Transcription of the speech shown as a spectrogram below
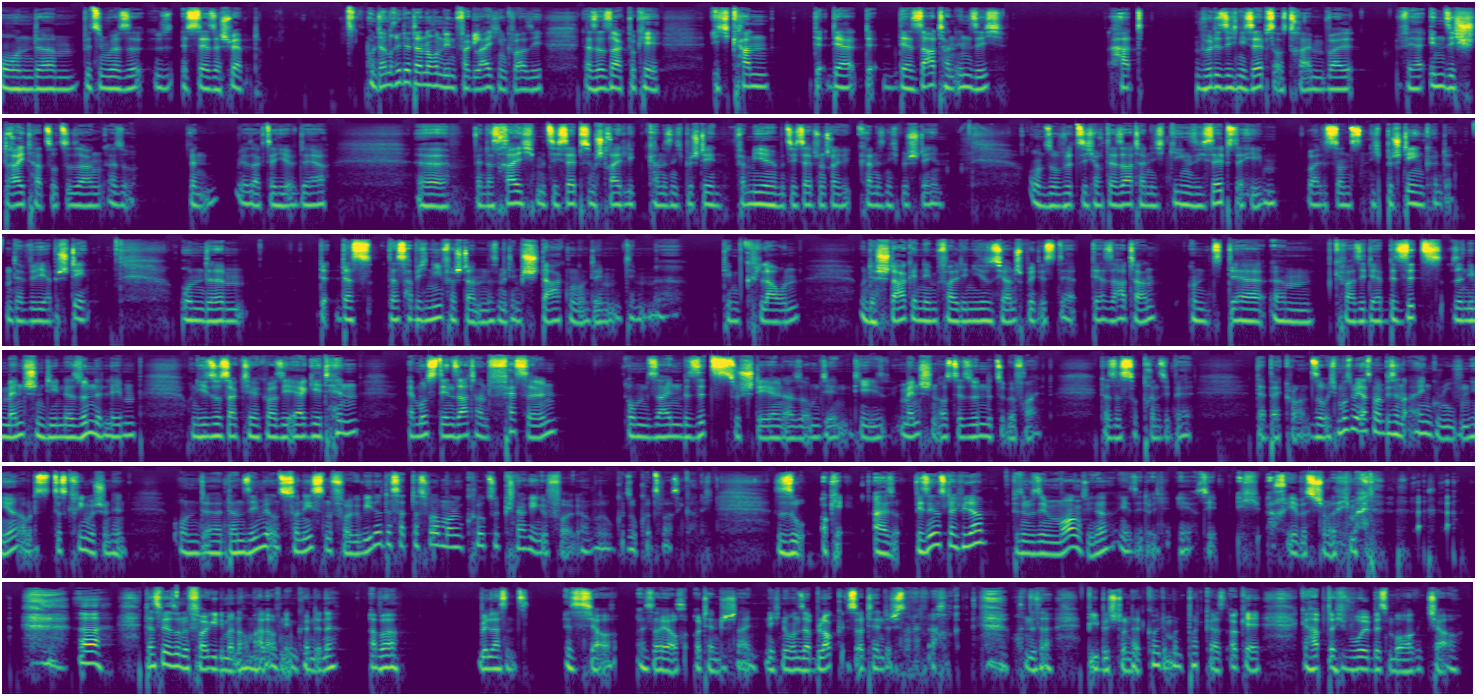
Und ähm, beziehungsweise es sehr, sehr schwer wird. Und dann redet er noch in den Vergleichen quasi, dass er sagt, okay, ich kann, der, der, der Satan in sich hat, würde sich nicht selbst austreiben, weil wer in sich Streit hat sozusagen, also wenn, er sagt ja hier, der, äh, wenn das Reich mit sich selbst im Streit liegt, kann es nicht bestehen. Familie mit sich selbst im Streit liegt, kann es nicht bestehen. Und so wird sich auch der Satan nicht gegen sich selbst erheben, weil es sonst nicht bestehen könnte. Und er will ja bestehen. Und ähm, das, das habe ich nie verstanden, das mit dem Starken und dem, dem, äh, dem Clown. Und der Starke in dem Fall, den Jesus hier anspricht, ist der, der Satan. Und der ähm, quasi der Besitz sind die Menschen, die in der Sünde leben. Und Jesus sagt hier quasi, er geht hin, er muss den Satan fesseln, um seinen Besitz zu stehlen, also um den, die Menschen aus der Sünde zu befreien. Das ist so prinzipiell der Background. So, ich muss mir erstmal ein bisschen eingrooven hier, aber das, das kriegen wir schon hin. Und äh, dann sehen wir uns zur nächsten Folge wieder. Das, hat, das war mal eine kurze, knackige Folge, aber so kurz war sie gar nicht. So, okay. Also, wir sehen uns gleich wieder. wir sehen uns morgens wieder. Ihr seht euch, ihr seht, ich, ach, ihr wisst schon, was ich meine. ah, das wäre so eine Folge, die man nochmal aufnehmen könnte, ne? Aber wir lassen es. Es ist ja auch, es soll ja auch authentisch sein. Nicht nur unser Blog ist authentisch, sondern auch unser Bibelstunde hat Gold im Mund Podcast. Okay, gehabt euch wohl, bis morgen. Ciao.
